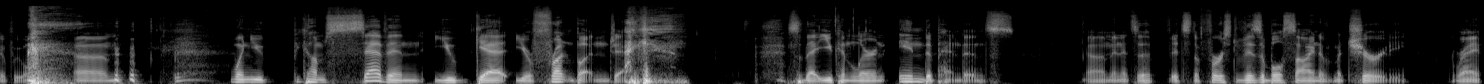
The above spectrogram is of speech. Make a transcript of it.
if we want. um, when you become seven, you get your front button jacket so that you can learn independence. Um, and it's a it's the first visible sign of maturity, right?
